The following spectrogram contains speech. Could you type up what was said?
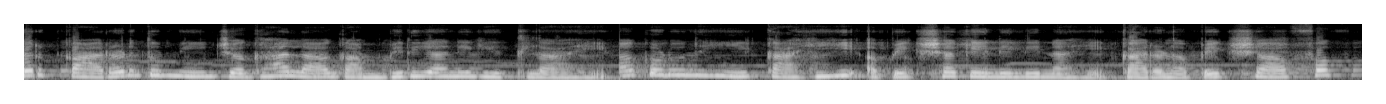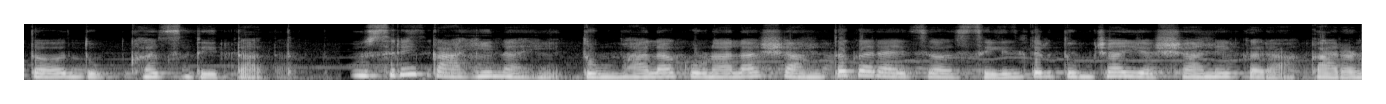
तर कारण तुम्ही जगाला गांभीर्याने घेतलं आहे. कोणाकडूनही काहीही अपेक्षा केलेली नाही कारण अपेक्षा फक्त दुःखच देतात. दुसरे काही नाही. तुम्हाला कोणाला शांत करायचं असेल तर तुमच्या यशाने करा कारण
